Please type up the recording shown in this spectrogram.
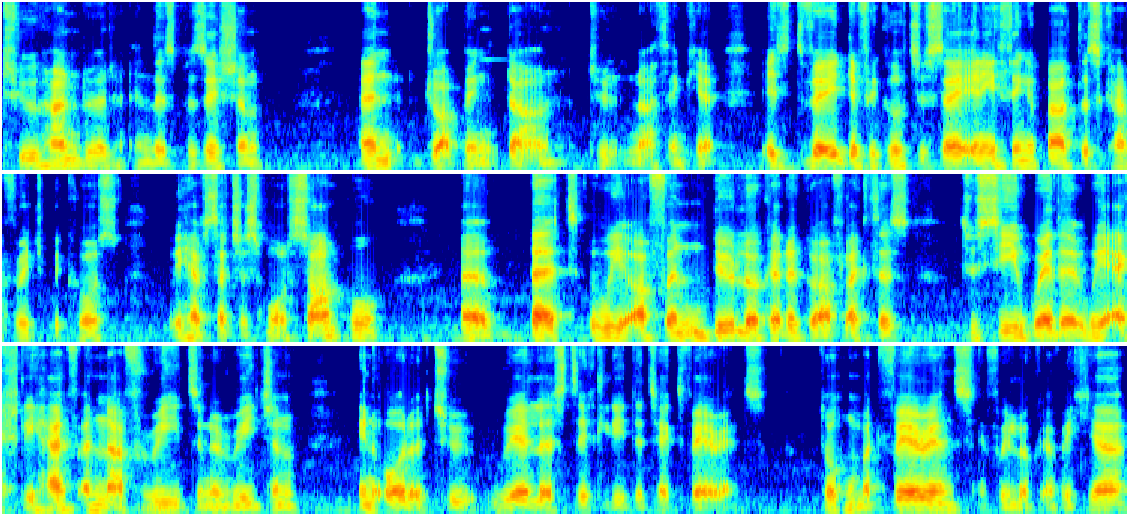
200 in this position and dropping down to nothing here. It's very difficult to say anything about this coverage because we have such a small sample, uh, but we often do look at a graph like this to see whether we actually have enough reads in a region in order to realistically detect variants. Talking about variants, if we look over here,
